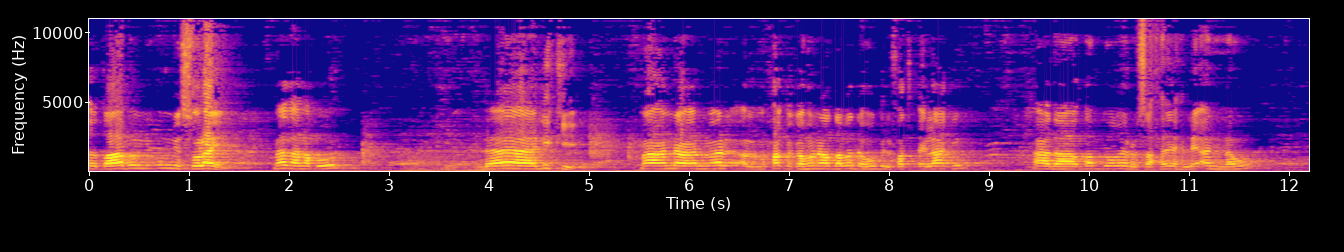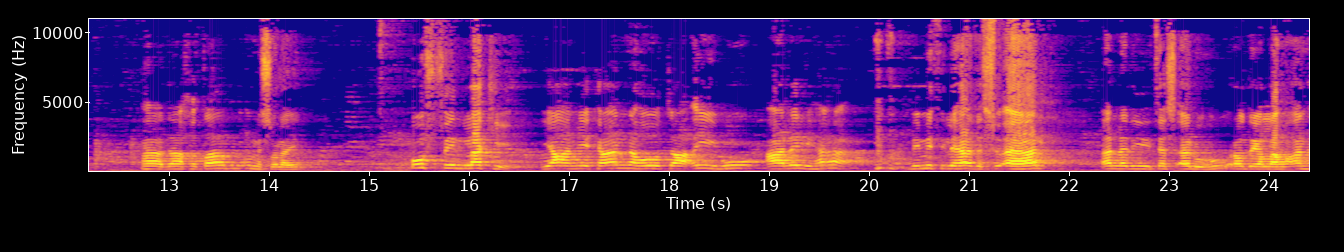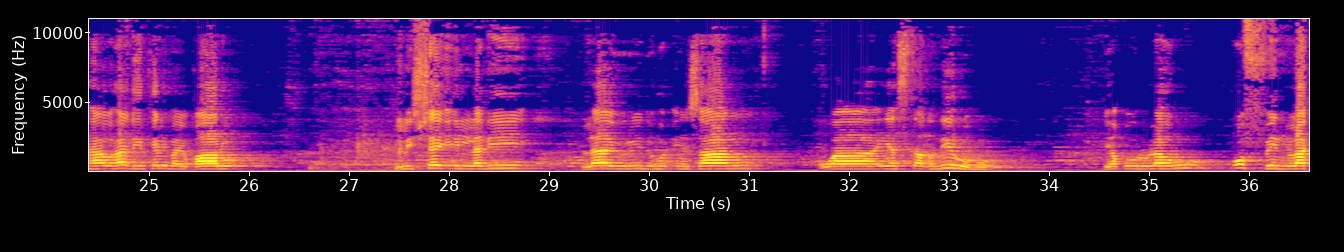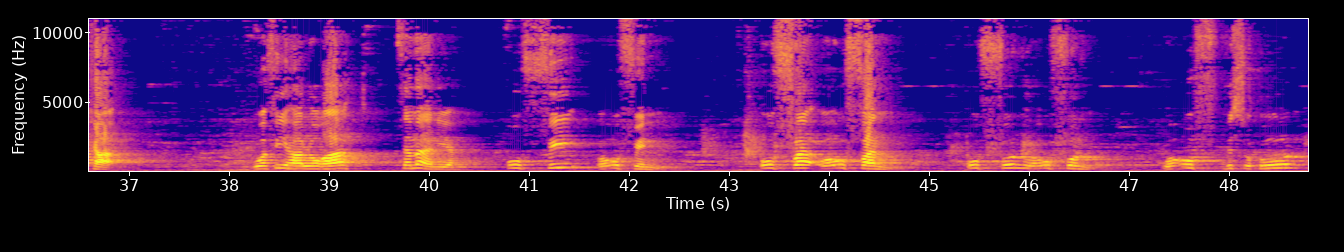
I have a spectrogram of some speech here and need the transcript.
خطاب لأم سليم ماذا نقول ذلك مع أن المحقق هنا ضبطه بالفتح لكن هذا ضبط غير صحيح لأنه هذا خطاب لأم سليم أف لك يعني كأنه تعيب عليها بمثل هذا السؤال الذي تسأله رضي الله عنها وهذه الكلمة يقال للشيء الذي لا يريده الإنسان ويستغذره يقول له أف لك وفيها لغات ثمانية أف وأف أف وأفا أف وأف وأف بالسكون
